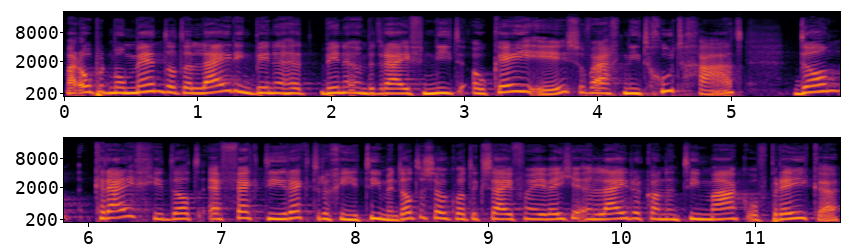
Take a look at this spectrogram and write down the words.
Maar op het moment dat de leiding binnen, het, binnen een bedrijf niet oké is, of eigenlijk niet goed gaat, dan krijg je dat effect direct terug in je team. En dat is ook wat ik zei van, je weet je, een leider kan een team maken of breken.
